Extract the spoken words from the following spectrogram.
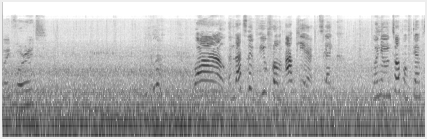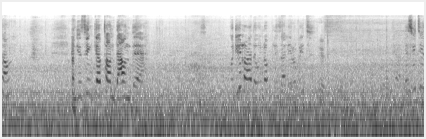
Wait for it. Wow, and that's the view from up here. It's like when you're on top of Cape Town and you see Cape Town down there. Could you lower the window, please, a little bit? Yes. Yeah, the city is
